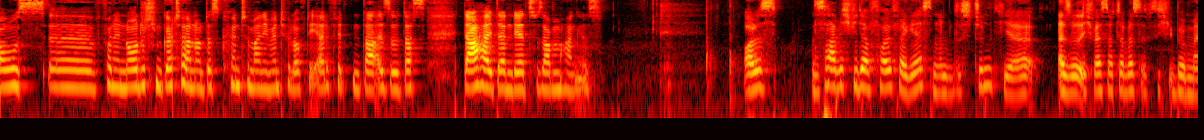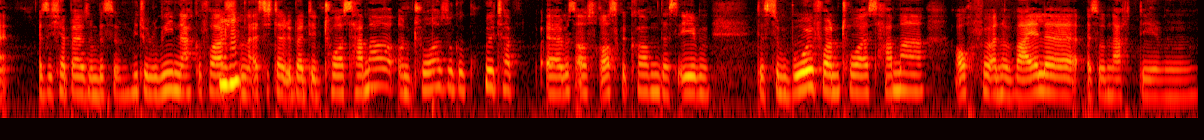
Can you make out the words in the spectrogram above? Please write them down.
aus äh, von den nordischen Göttern und das könnte man eventuell auf der Erde finden, da, also dass da halt dann der Zusammenhang ist. Oh, das, das habe ich wieder voll vergessen, aber das stimmt hier. Also ich weiß noch damals, als ich über mein, also ich habe ja so ein bisschen Mythologie nachgeforscht mhm. und als ich dann über den Thors Hammer und Thor so gegoogelt habe, äh, ist auch rausgekommen, dass eben das Symbol von Thors Hammer auch für eine Weile, also nach dem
